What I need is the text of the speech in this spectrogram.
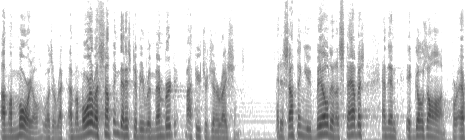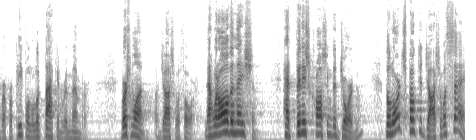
A memorial was erected. A memorial is something that is to be remembered by future generations. It is something you build and establish, and then it goes on forever for people to look back and remember. Verse 1 of Joshua 4. Now, when all the nation had finished crossing the Jordan, the Lord spoke to Joshua, saying,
